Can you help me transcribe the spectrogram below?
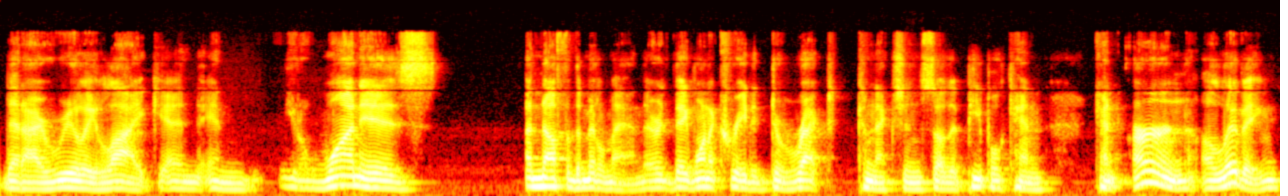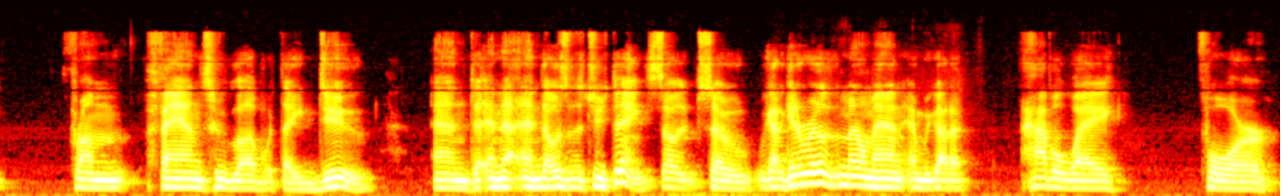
that I really like, and and you know one is enough of the middleman. They they want to create a direct connection so that people can can earn a living from fans who love what they do, and and and those are the two things. So so we got to get rid of the middleman, and we got to have a way for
